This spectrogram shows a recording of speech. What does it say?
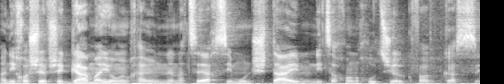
אני חושב שגם היום הם חייבים לנצח. סימון 2, ניצחון חוץ של כפר קאסם.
